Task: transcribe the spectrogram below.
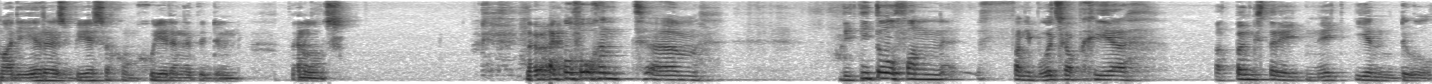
maar die Here is besig om goeie dinge te doen in ons. Nou ek wil vanoggend ehm um, die titel van van die boodskap gee dat Pinkster het net een doel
